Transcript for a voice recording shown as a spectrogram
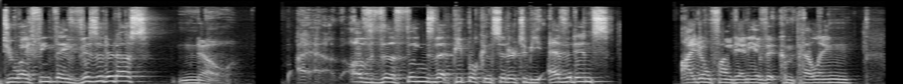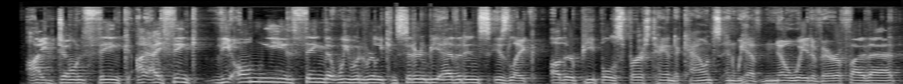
do i think they visited us no Of the things that people consider to be evidence i don't find any of it compelling. I don't think I, I think the only thing that we would really consider to be evidence is like other people's firsthand accounts and we have no way to verify that.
